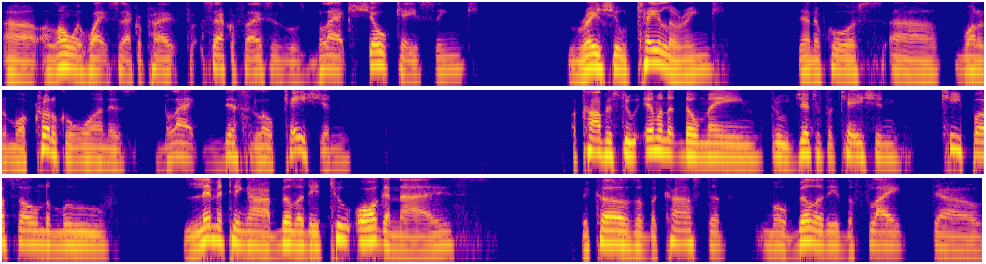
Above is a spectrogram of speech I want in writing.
uh, along with white sacrifice, sacrifices, was black showcasing, racial tailoring, then, of course, uh, one of the more critical one is black dislocation accomplished through eminent domain, through gentrification, keep us on the move, limiting our ability to organize because of the constant mobility, the flight, uh,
